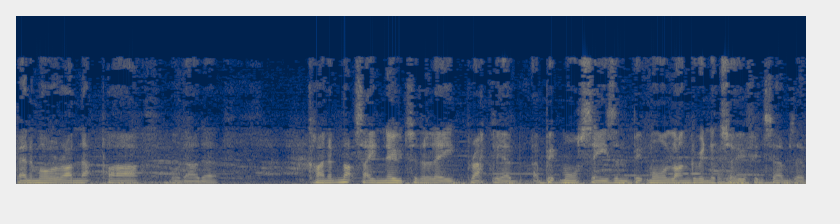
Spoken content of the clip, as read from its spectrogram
are on that par, although they're kind of not say new to the league. Brackley a, a bit more seasoned, a bit more longer in the tooth in terms of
